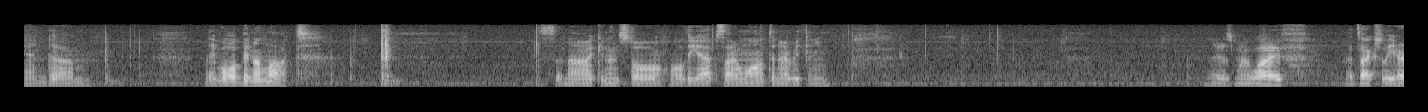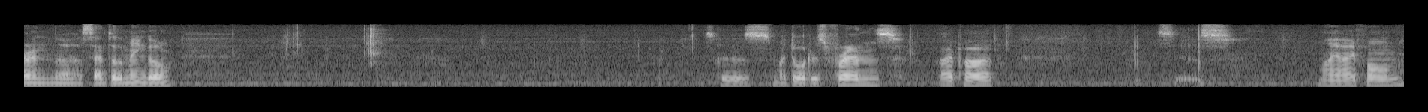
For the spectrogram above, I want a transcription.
and um, they've all been unlocked. So now I can install all the apps I want and everything. There's my wife. That's actually her in uh, Santo Domingo. This is my daughter's friends iPod. This is my iPhone.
